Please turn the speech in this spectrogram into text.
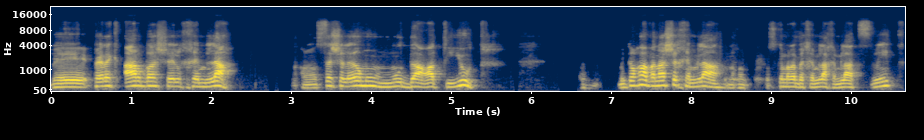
בפרק 4 של חמלה. הנושא של היום הוא מודעתיות. מתוך ההבנה שחמלה, אנחנו עוסקים הרי בחמלה, חמלה עצמית,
